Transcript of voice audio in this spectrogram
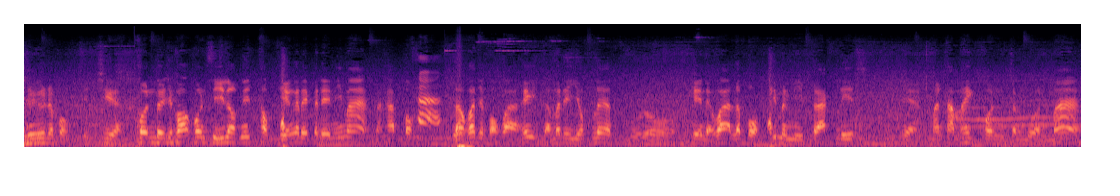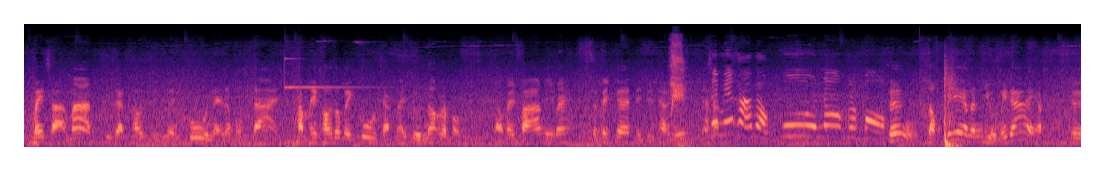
หรือระบบสินเชื่อ คนโดยเฉพาะคนสีลมนี่ถกเถียงกันในประเด็นนี้มากนะครับบอกค่ะเราก็จะบอกว่าเฮ้ยเราไม่ได้ยกเลิกบูโรเพียงแต่ว่าระบบที่มันมี blacklist เนี่ยมันทำให้คนจำนวนมาก ไม่สามารถที่จะเข้าถึงเงินกู้ในระบบได้ทำให้เขาต้องไปกู้จากนายทุนนอกระบบเสาไฟฟ้ามีไหมสติ๊กเกอร์ติดอยู่แถวนี้นะคใช่รับไหมคะแบบกู้นอกระบบ ซึ่งดอกเบี้ยมันอยู่ไม่ได้ครับ คือ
